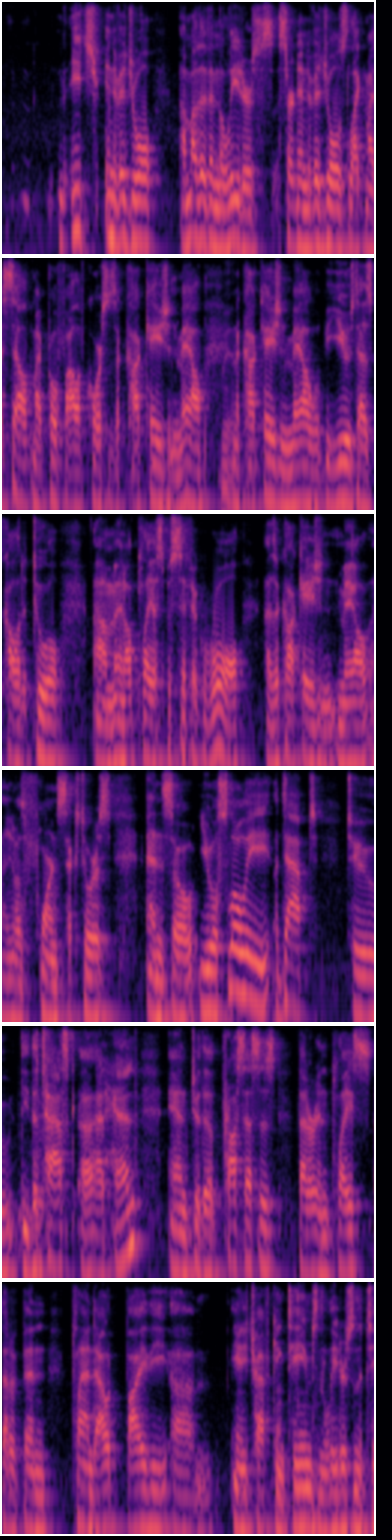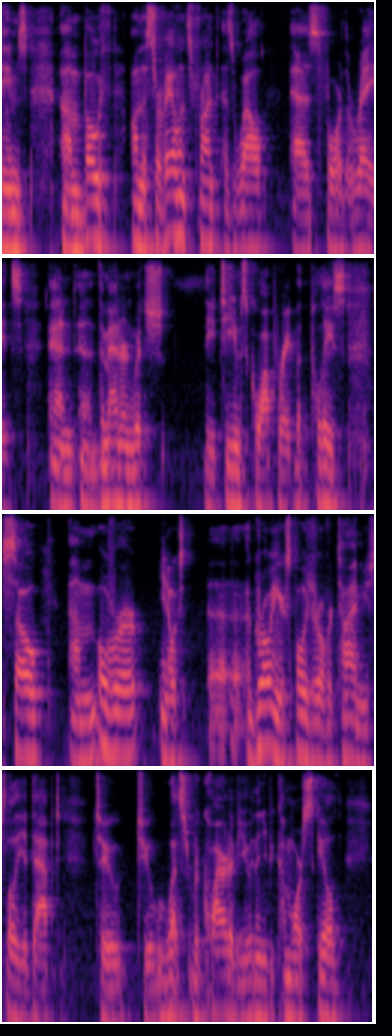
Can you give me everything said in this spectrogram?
each individual, um, other than the leaders, certain individuals like myself, my profile, of course, is a Caucasian male, yeah. and a Caucasian male will be used as call it a tool, um, and I'll play a specific role as a Caucasian male, you know, as a foreign sex tourist, and so you will slowly adapt to the, the task uh, at hand and to the processes that are in place that have been planned out by the um, anti-trafficking teams and the leaders in the teams, um, both on the surveillance front as well as for the raids and, and the manner in which the teams cooperate with police. So um, over you know uh, a growing exposure over time, you slowly adapt to to what's required of you, and then you become more skilled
